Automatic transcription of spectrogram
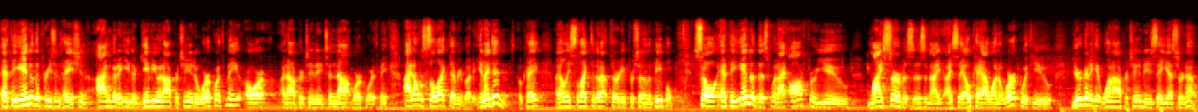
at the end of the presentation I'm going to either give you an opportunity to work with me or an opportunity to not work with me. I don't select everybody and I didn't okay? I only selected about 30% of the people. So at the end of this when I offer you my services and I, I say okay I want to work with you you're going to get one opportunity to say yes or no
